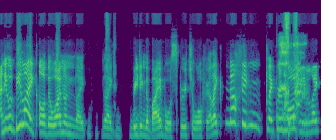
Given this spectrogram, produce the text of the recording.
and it would be like, oh, the one on like like reading the Bible, spiritual warfare, like nothing like remotely like,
